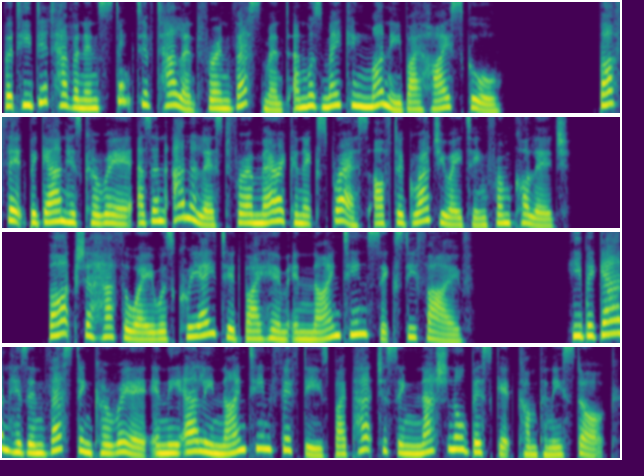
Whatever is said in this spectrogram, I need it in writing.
but he did have an instinctive talent for investment and was making money by high school. Buffett began his career as an analyst for American Express after graduating from college. Berkshire Hathaway was created by him in 1965. He began his investing career in the early 1950s by purchasing National Biscuit Company stock.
